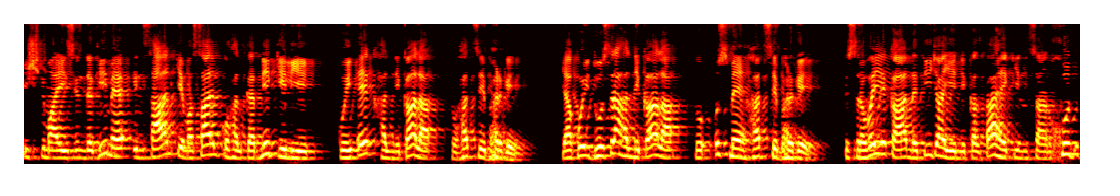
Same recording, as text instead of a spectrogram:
اجتماعی زندگی میں انسان کے مسائل کو حل کرنے کے لیے کوئی ایک حل نکالا تو حد سے بڑھ گئے۔ یا کوئی دوسرا حل نکالا تو اس میں حد سے بڑھ گئے۔ اس رویے کا نتیجہ یہ نکلتا ہے کہ انسان خود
